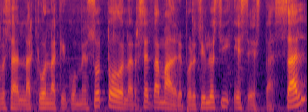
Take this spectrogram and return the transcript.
o sea, la con la que comenzó todo, la receta madre, por decirlo así, es esta. Sal,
